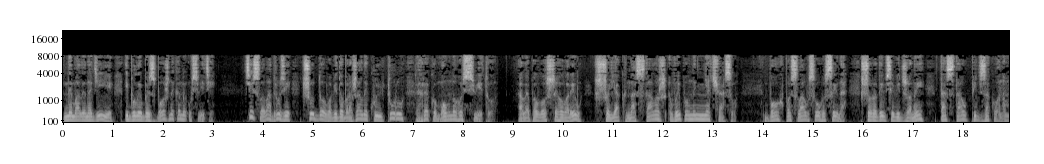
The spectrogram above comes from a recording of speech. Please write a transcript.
не мали надії і були безбожниками у світі. Ці слова, друзі, чудово відображали культуру грекомовного світу. Але Павло ще говорив, що як настало ж виповнення часу, Бог послав свого сина, що родився від жони та став під законом,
